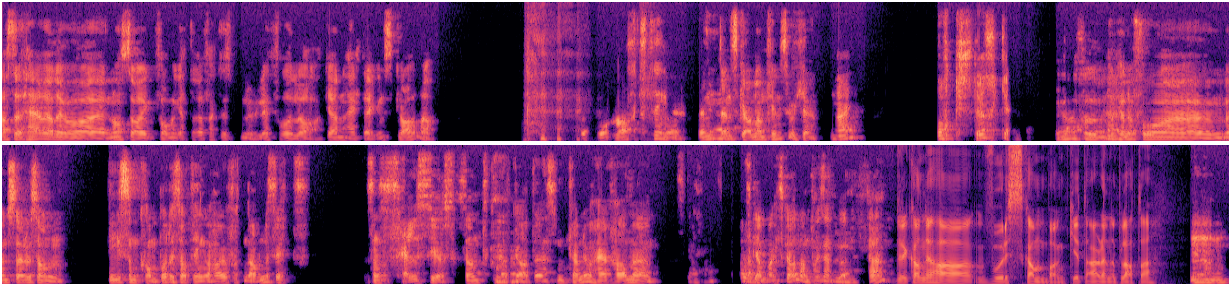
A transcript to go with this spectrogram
altså, her er det jo, nå ser jeg for meg at det er faktisk mulig for å lage en helt egen skala. Den, den skalaen finnes jo ikke. Nei. Rockstyrke. Ja, så du kan jo få eh, Men så er det jo sånn De som kom på disse tingene, har jo fått navnet sitt. Sånn som Celsius. sant? Gate. Som kan jo her ha med Skambankskalaen, f.eks. Ja? Dere kan jo ha Hvor skambanket er denne plata? Mm.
